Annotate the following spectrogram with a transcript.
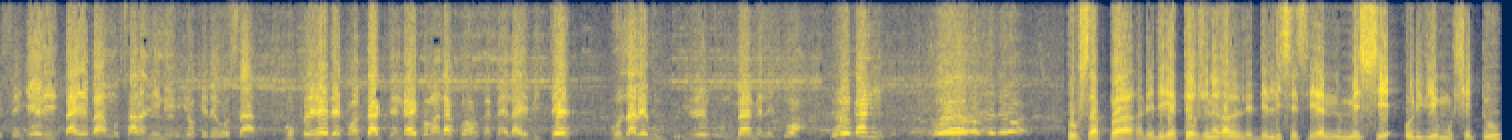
esengeli bayeba mosala nini yo kende kosala vous prenez des contacts ngai commanda corps pepe nayebi te vous allez vous brûler vous-même les doigts. Toyokani Pour sa part, le directeur général de l'ICCN, M. Olivier Mouchetou,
